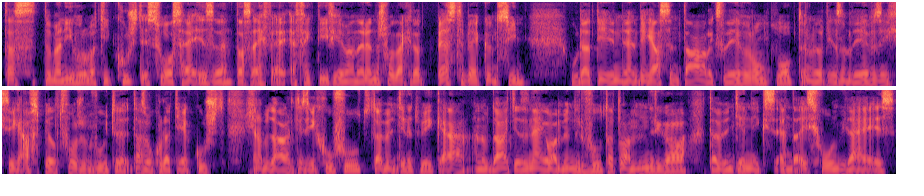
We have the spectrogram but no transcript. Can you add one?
Dat is de manier waarop hij koerst is zoals hij is. Hè. Dat is echt effectief een van de renners waar dat je dat het beste bij kunt zien. Hoe dat die, in, eh, die gast dagelijks leven rondloopt en hoe dat hij zijn leven zich, zich afspeelt voor zijn voeten. Dat is ook hoe dat hij koerst. En op de dagen dat hij zich goed voelt, dan wint hij het WK. En op de dagen dat hij zijn eigen wat minder voelt, dat het wat minder gaat, dan wint hij niks. En dat is gewoon wie dat hij is.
